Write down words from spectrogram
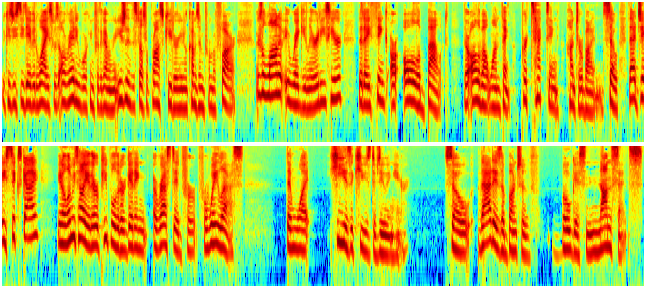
because you see, David Weiss was already working for the government. Usually, the special prosecutor, you know, comes in from afar. There's a lot of irregularities here that I think are all about. They're all about one thing: protecting Hunter Biden. So that J6 guy, you know, let me tell you, there are people that are getting arrested for for way less than what he is accused of doing here. So that is a bunch of bogus nonsense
